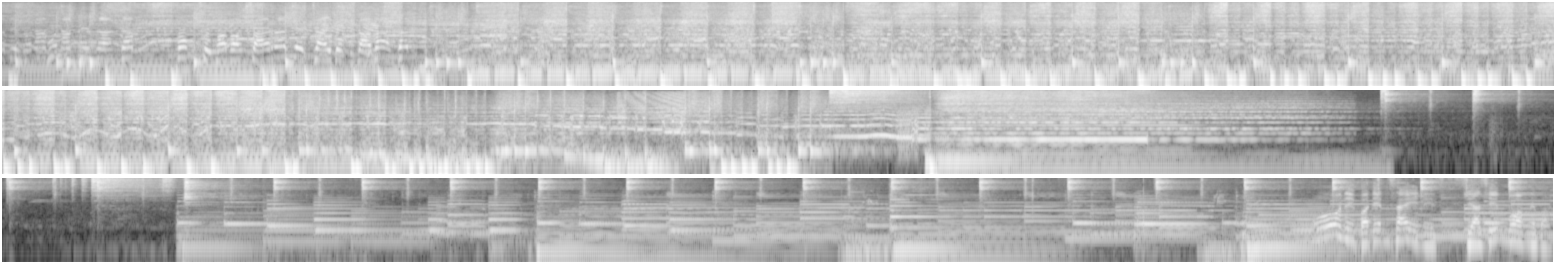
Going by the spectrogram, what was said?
ระเบียบหัวหน้าผู้นำทีมงานครับพกสุภาพรสายราชเย็นใจบกสายบ้านครับ เด่นไส้นี่เสียสียม่วงเลยบ่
